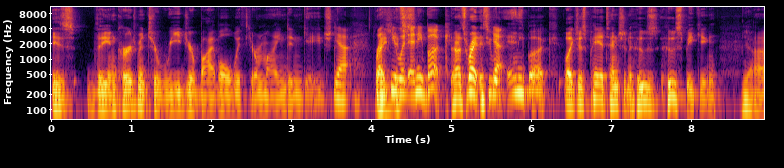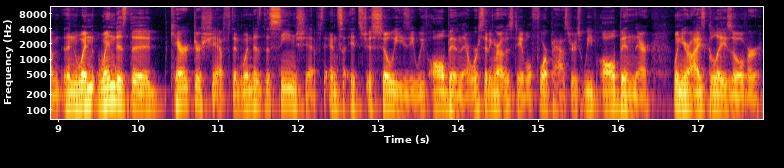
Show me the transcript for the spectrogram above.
is the encouragement to read your Bible with your mind engaged. Yeah. Right. Like you it's, would any book. That's right. As you yeah. would any book. Like just pay attention to who's who's speaking. Yeah. Um, and when when does the character shift and when does the scene shift? And so it's just so easy. We've all been there. We're sitting around this table, four pastors. We've all been there when your eyes glaze over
